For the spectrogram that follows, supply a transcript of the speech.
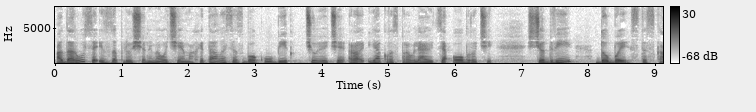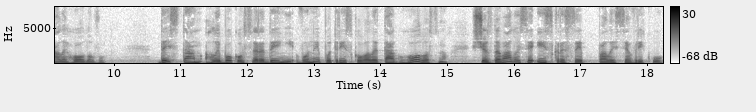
а Даруся із заплющеними очима хиталася з боку у бік, чуючи, як розправляються обручі, що дві доби стискали голову. Десь там, глибоко всередині, вони потріскували так голосно, що, здавалося, іскри сипалися в ріку.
